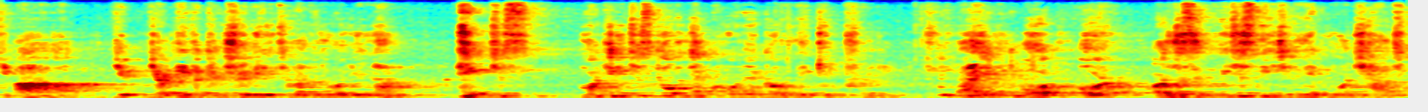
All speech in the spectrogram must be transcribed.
you, uh, you, you're either contributing to revenue or you're not. Hey, just marketing, just go in that corner and go make it pretty, right? or, or, or listen, we just need you to make more tchotchkes.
